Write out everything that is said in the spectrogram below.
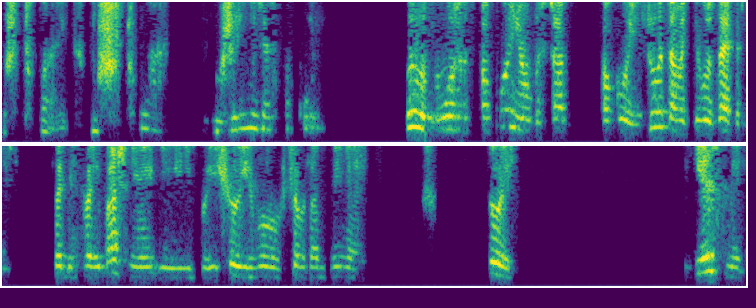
Ну что, Марик, ну что, неужели нельзя спокойно? Было бы, может, спокойнее, он бы сразу спокойнее. Что вы там от него заперлись? Этой своей башне и еще его в чем-то обвиняете. То есть, если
